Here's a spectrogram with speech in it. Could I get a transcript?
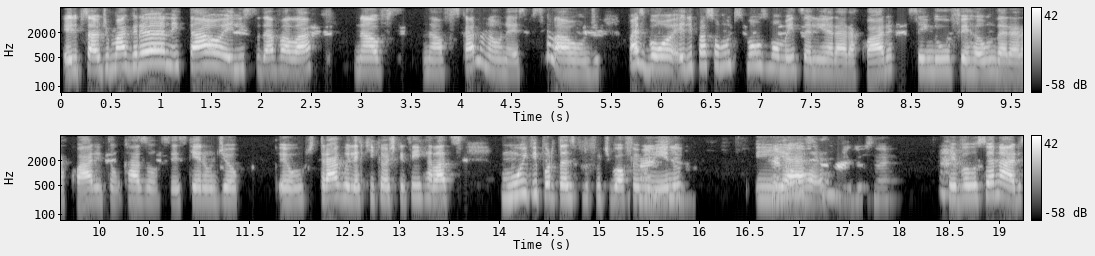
ele precisava de uma grana e tal, ele estudava lá na, na UFSCar ou na Unesp, sei lá onde. Mas bom, ele passou muitos bons momentos ali em Araraquara, sendo o ferrão da Araraquara. Então, caso vocês queiram um dia, eu, eu trago ele aqui, que eu acho que ele tem relatos muito importantes para o futebol feminino. Imagina. E Revolucionários, né? Revolucionário.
